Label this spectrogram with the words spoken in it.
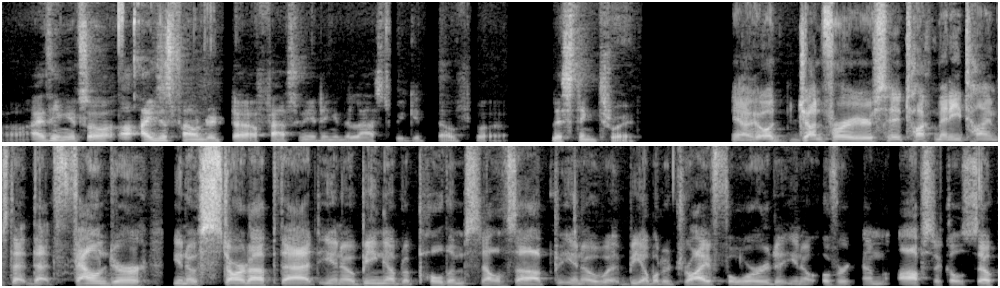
Uh, I think it's a, I just found it uh, fascinating in the last week itself, uh, listening through it. Yeah, John Furrier's talked many times that that founder, you know, startup that you know being able to pull themselves up, you know, be able to drive forward, you know, overcome obstacles. So,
